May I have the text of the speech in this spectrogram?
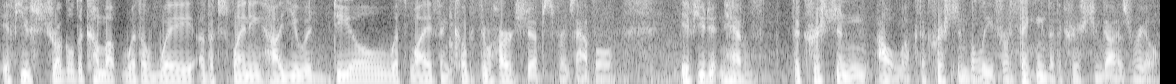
if you struggled to come up with a way of explaining how you would deal with life and cope through hardships, for example, if you didn't have the Christian outlook, the Christian belief, or thinking that the Christian God is real.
